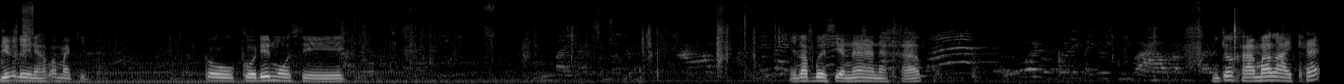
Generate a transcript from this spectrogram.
เยอะเลยนะครับอามากิจโกโกลเด้นโมเสกนี่รับเบอร์เซียนานะครับ นี่ก็ขามาลายแคะ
